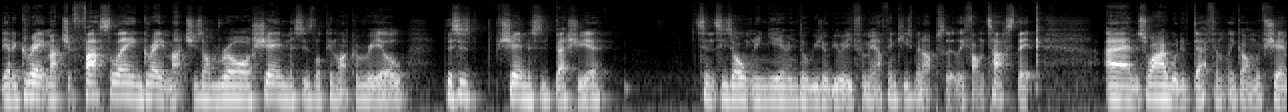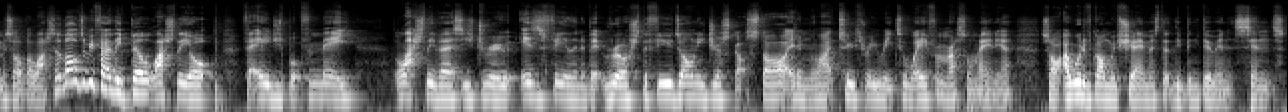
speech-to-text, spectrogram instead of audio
They had a great match at Fastlane, great matches on Raw. Sheamus is looking like a real. This is Sheamus' best year since his opening year in WWE for me. I think he's been absolutely fantastic. Um, so I would have definitely gone with Sheamus over Lashley. Although to be fair, they built Lashley up for ages, but for me, Lashley versus Drew is feeling a bit rushed. The feud's only just got started and we're like two, three weeks away from WrestleMania. So I would have gone with Sheamus that they've been doing since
